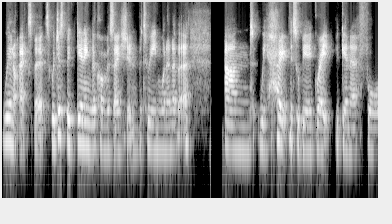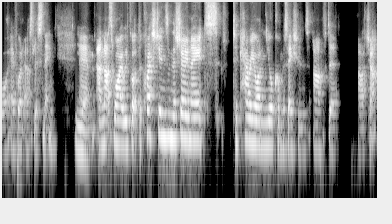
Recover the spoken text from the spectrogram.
we're not experts we're just beginning the conversation between one another and we hope this will be a great beginner for everyone else listening. Yeah. Um, and that's why we've got the questions in the show notes to carry on your conversations after our chat.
